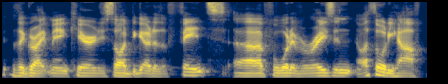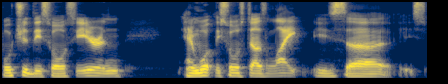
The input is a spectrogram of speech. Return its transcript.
the great man Kerr decided to go to the fence uh, for whatever reason. I thought he half butchered this horse here, and and what this horse does late is uh, is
